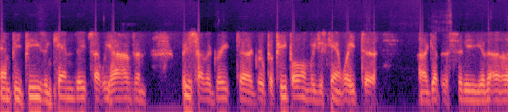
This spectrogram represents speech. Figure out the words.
MPPs and candidates that we have. And we just have a great uh, group of people, and we just can't wait to uh, get the city, uh,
